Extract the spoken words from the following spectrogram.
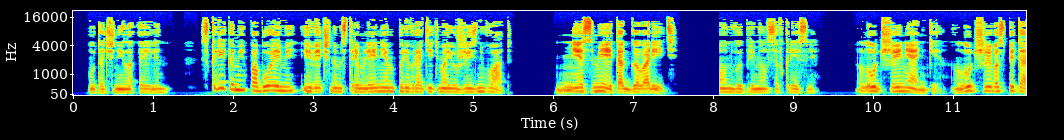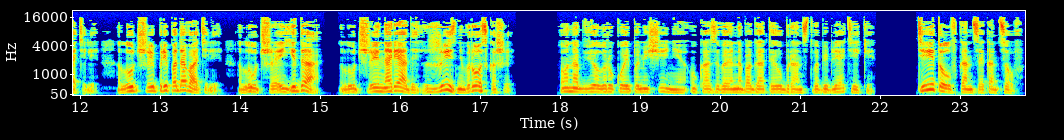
— уточнила Эйлин с криками, побоями и вечным стремлением превратить мою жизнь в ад. «Не смей так говорить!» Он выпрямился в кресле. «Лучшие няньки, лучшие воспитатели, лучшие преподаватели, лучшая еда, лучшие наряды, жизнь в роскоши!» Он обвел рукой помещение, указывая на богатое убранство библиотеки. «Титул, в конце концов!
